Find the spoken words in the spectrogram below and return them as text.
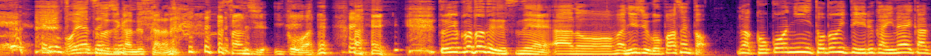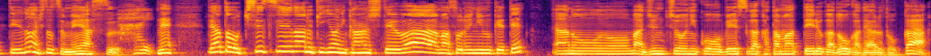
おやつの時間ですからね。3時以降はね。はい。ということでですね、あの、まあ、25%。まあ、ここに届いているかいないかっていうのは一つ目安。はい。ね。で、あと、季節性のある企業に関しては、まあ、それに向けて、あの、まあ、順調にこう、ベースが固まっているかどうかであるとか、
